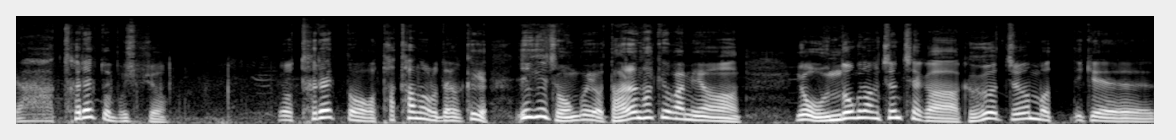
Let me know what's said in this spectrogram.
야, 트랙도 보십시오. 요 트랙도 타탄으로 내가 그게 이게 좋은 거예요. 다른 학교 가면 요 운동장 전체가 그거 저뭐 이게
